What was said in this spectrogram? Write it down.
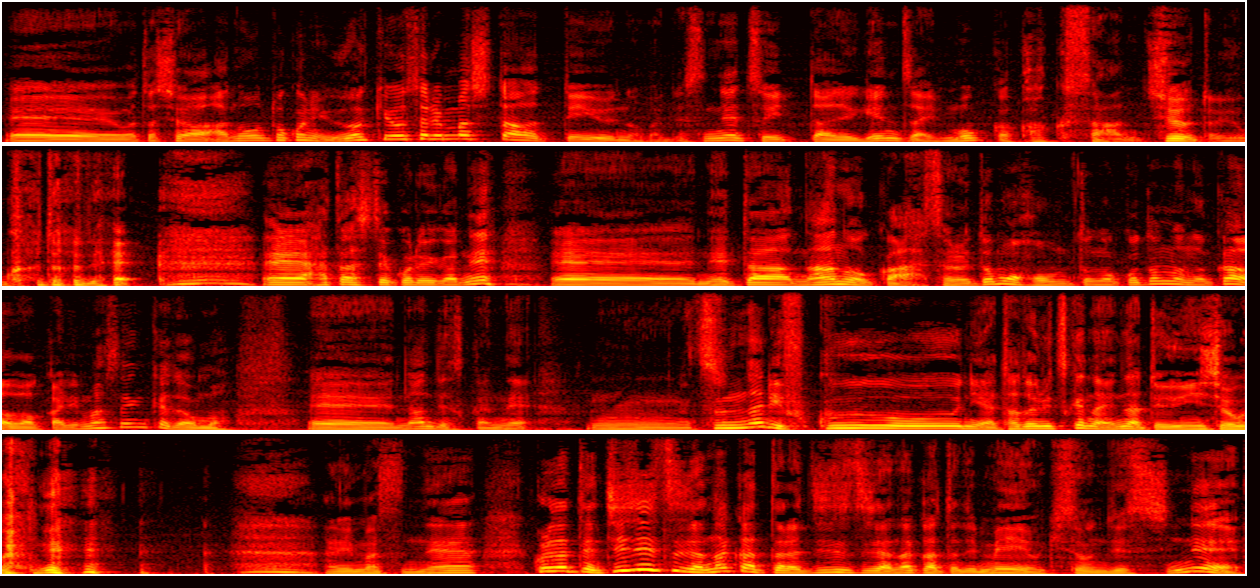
えー、私はあの男に浮気をされましたっていうのがですね、ツイッターで現在目下拡散中ということで、えー、果たしてこれがね、えー、ネタなのかそれとも本当のことなのかは分かりませんけども、えー、何ですかね。うんすんなり服にはたどり着けないなという印象がね ありますね。これだって事実じゃなかったら事実じゃなかったで名誉毀損ですしね。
